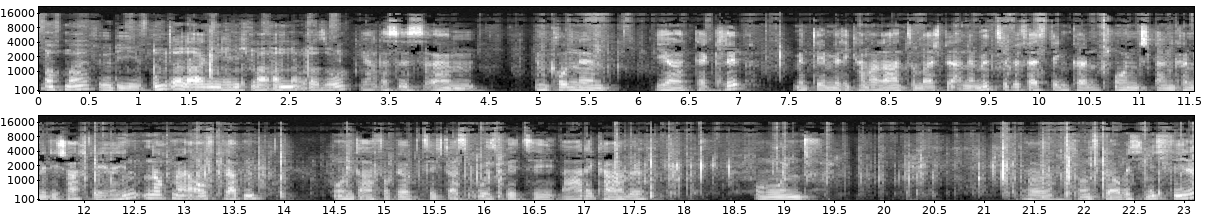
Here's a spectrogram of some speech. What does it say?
nochmal für die Unterlagen, nehme ich mal an oder so. Ja, das ist ähm, im Grunde hier der Clip, mit dem wir die Kamera zum Beispiel an der Mütze befestigen können. Und dann können wir die Schachtel hier hinten nochmal aufklappen. Und da verbirgt sich das USB-C Ladekabel. Und äh, sonst glaube ich nicht viel.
